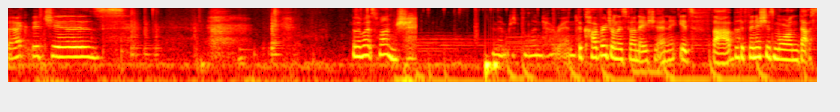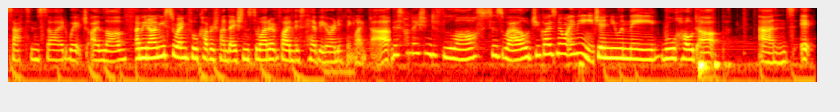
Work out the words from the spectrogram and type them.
Back bitches. With a wet sponge. And then just blend her in. The coverage on this foundation is fab. The finish is more on that satin side, which I love. I mean, I'm used to wearing full coverage foundations, so I don't find this heavy or anything like that. This foundation just lasts as well. Do you guys know what I mean? Genuinely will hold up and it,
